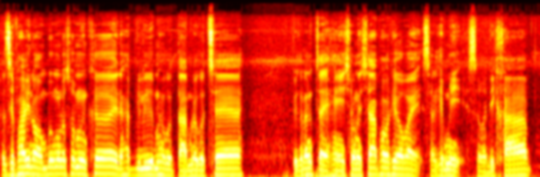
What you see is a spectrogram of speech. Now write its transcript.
แต่สิภาพี่น้องเบื้องรับชมกันเคยนะครับอย่าลืมให้กดตามแล้วกดแชร์เป็นกำลังใจให้ช่องในชาติพ่อเที่ยวไว้สักคลิปนี้สวัสดีครับ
